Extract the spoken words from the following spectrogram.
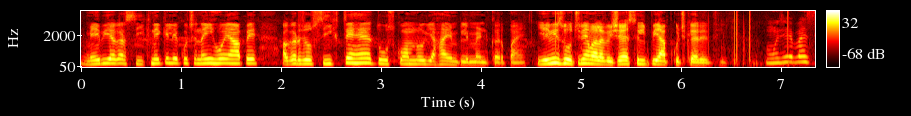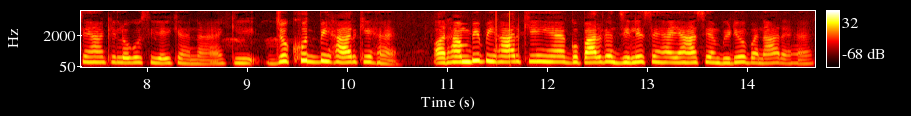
मे भी अगर सीखने के लिए कुछ नहीं हो यहाँ पे अगर जो सीखते हैं तो उसको हम लोग यहाँ इम्प्लीमेंट कर पाए। ये भी सोचने वाला विषय है शिल्पी आप कुछ कह रही थी। मुझे बस यहाँ के लोगों से यही कहना है कि जो खुद बिहार के हैं और हम भी बिहार के ही हैं, गोपालगंज ज़िले से हैं, यहाँ से हम वीडियो बना रहे हैं।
